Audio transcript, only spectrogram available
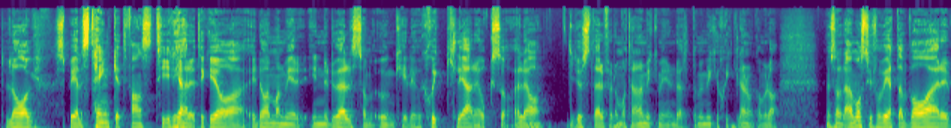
lagspelstänket fanns tidigare tycker jag. Idag är man mer individuell som ung kille, skickligare också. Eller ja, just därför de har tränat mycket mer individuellt. De är mycket skickligare än de kommer idag. Men sådana där måste ju få veta vad är det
